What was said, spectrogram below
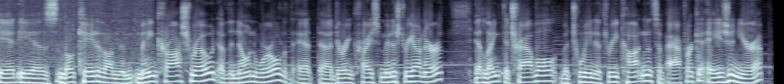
It is located on the main crossroad of the known world at, uh, during Christ's ministry on earth. It linked the travel between the three continents of Africa, Asia, and Europe.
